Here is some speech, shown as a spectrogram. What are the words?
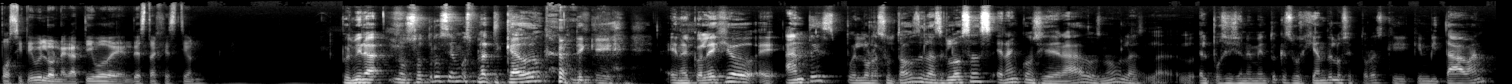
positivo y lo negativo de, de esta gestión. Pues mira, nosotros hemos platicado de que en el colegio, eh, antes, pues los resultados de las glosas eran considerados, ¿no? el posicionamiento que surgían de los sectores que, invitaban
